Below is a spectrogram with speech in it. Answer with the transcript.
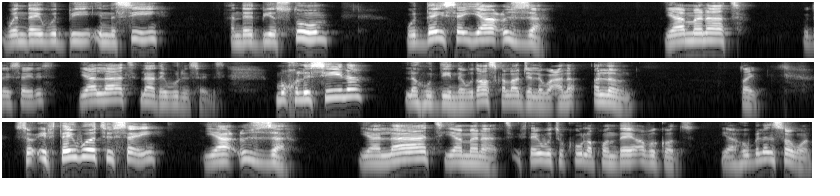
when they would be in the sea and there'd be a storm, would they say Ya Uzza, Ya Manat? Would they say this? Ya Lat? La, they wouldn't say this. Mukhlisina lahuddin. They would ask Allah Jalla wa ala alone. طيب. So if they were to say Ya Uzza, Ya Lat, Ya Manat, if they were to call upon their other gods, Ya Hubal and so on,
